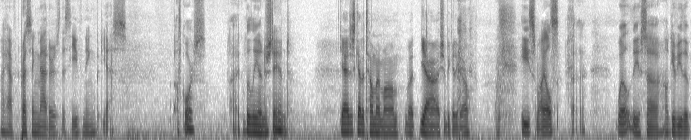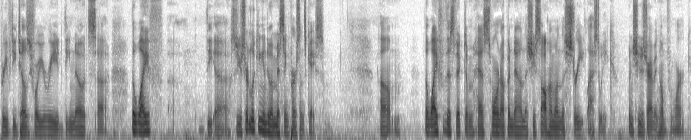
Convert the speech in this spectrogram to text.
I have pressing matters this evening, but yes. Of course. I completely understand. Yeah, I just got to tell my mom, but yeah, I should be good to go. He smiles. Uh, well, this uh, I'll give you the brief details before you read the notes. Uh, the wife, uh, the uh, so you start looking into a missing persons case. Um, the wife of this victim has sworn up and down that she saw him on the street last week when she was driving home from work,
